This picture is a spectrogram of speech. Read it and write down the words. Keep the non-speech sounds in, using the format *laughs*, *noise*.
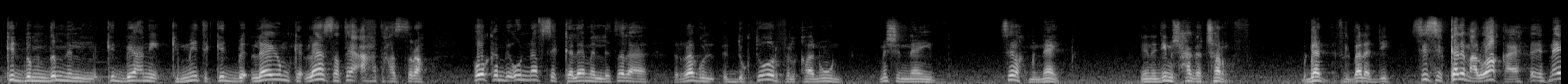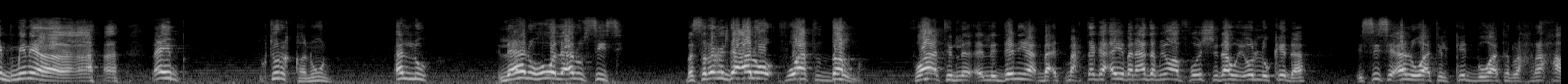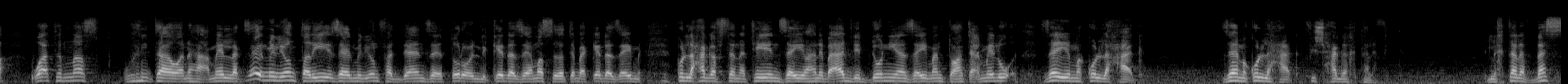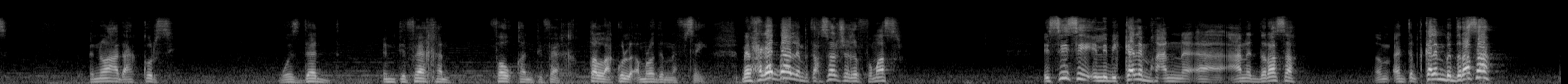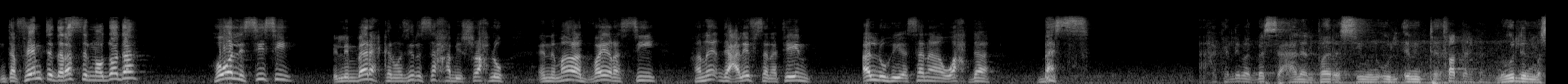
كذب من ضمن الكذب يعني كمية الكذب لا يمكن لا يستطيع أحد حصرها هو كان بيقول نفس الكلام اللي طلع الرجل الدكتور في القانون مش النايب. سيبك من النايب. لأن دي مش حاجة تشرف. بجد في البلد دي. سيسي اتكلم على الواقع. *laughs* نايب مين يا *laughs* نايب؟ دكتور القانون. قال له اللي قاله هو اللي قاله السيسي. بس الراجل ده قاله في وقت الضلمة. في وقت اللي الدنيا بقت محتاجة أي بني آدم يقف في وش ده ويقول له كده. السيسي قاله وقت الكذب وقت الرحرحة وقت النصب. *laughs* وانت وأنا هعمل لك زي المليون طريق زي المليون فدان زي الطرق اللي كده زي مصر هتبقى كده زي كل حاجة في سنتين زي ما هنبقى قد الدنيا زي ما أنتوا هتعملوا زي ما كل حاجة. زي ما كل حاجة. مفيش حاجة اختلفت. اللي اختلف بس انه قعد على الكرسي. وازداد انتفاخا فوق انتفاخ. طلع كل الأمراض النفسية. من الحاجات بقى اللي ما بتحصلش غير في مصر السيسي اللي بيتكلم عن عن الدراسة. انت بتتكلم بدراسة؟ انت فهمت درست الموضوع ده؟ هو اللي السيسي اللي امبارح كان وزير الصحة بيشرح له إن مرض فيروس سي هنقضي عليه في سنتين. قال له هي سنة واحدة بس. هكلمك بس على الفيروس سي ونقول إمتى؟ اتفضل يا فندم. نقول للمصريين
